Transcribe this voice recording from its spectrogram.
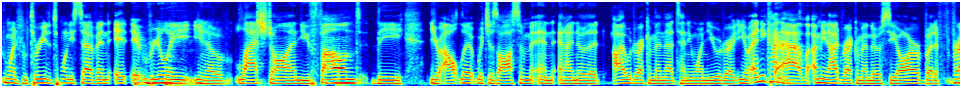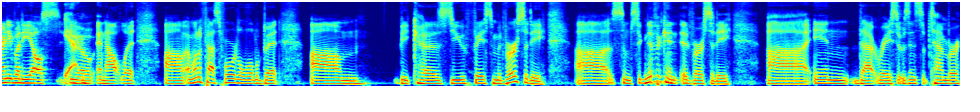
went from three to 27. It, it really, you know, latched on. You found the your outlet, which is awesome. And and I know that I would recommend that to anyone. You would, re- you know, any kind Yeah. of outlet. I mean, I'd recommend OCR, but if for anybody else, Yeah. you know, an outlet. Um, I want to fast forward a little bit. Um, because you faced some adversity, uh, some significant adversity uh, in that race. It was in September.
